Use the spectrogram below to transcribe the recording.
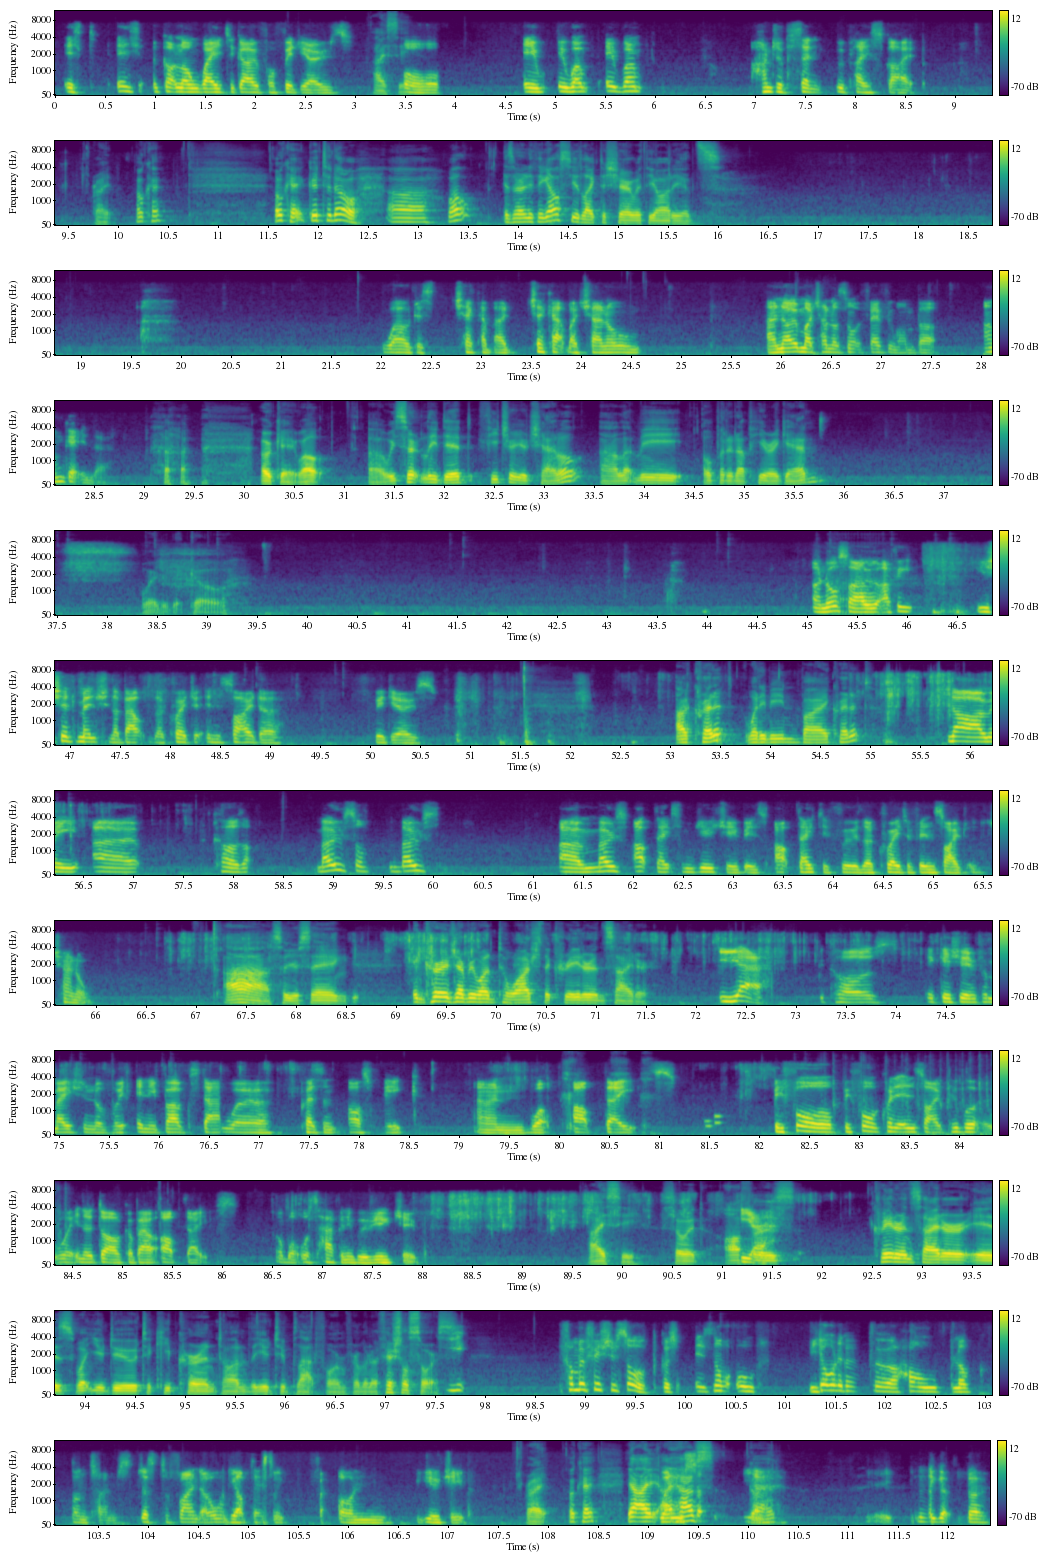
it's it's got a long way to go for videos, I see. or it it won't it won't hundred percent replace Skype. Right. Okay. Okay, good to know. Uh, well, is there anything else you'd like to share with the audience? Well, just check out my check out my channel. I know my channel's not for everyone, but I'm getting there. okay, well, uh, we certainly did feature your channel. Uh, let me open it up here again. Where did it go? And also, I think you should mention about the Creator Insider videos. Uh, credit? What do you mean by credit? No, I mean, uh, because most of most um, most updates from YouTube is updated through the Creator Insider channel. Ah, so you're saying encourage everyone to watch the Creator Insider. Yeah, because it gives you information of any bugs that were present last week and what updates. Before before Credit Inside, people were in the dark about updates and what was happening with YouTube. I see. So it offers Creator Insider is what you do to keep current on the YouTube platform from an official source. Ye- From official source, because it's not all. You don't want to go through a whole blog sometimes just to find out all the updates on, YouTube. Right. Okay. Yeah, I, I have. so- Go yeah. go.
